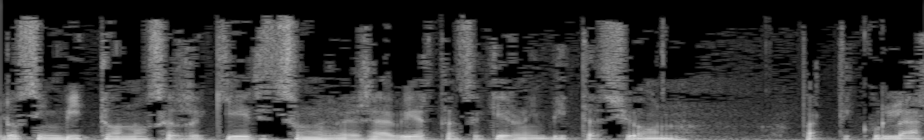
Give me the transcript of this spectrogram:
los invito, no se requiere, es una universidad abierta, se quiere una invitación particular.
